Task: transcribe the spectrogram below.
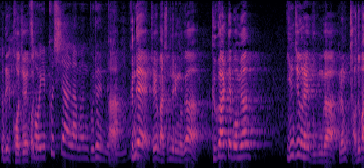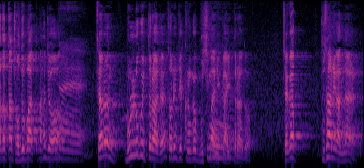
근데 거저에 거저. 저희 푸시 알람은 무료입니다. 아, 근데 제가 말씀드린 거가 그거 할 때 보면 인증을 해 누군가 그럼 저도 받았다 저도 받았다 하죠. 네. 저는 모르고 있더라고요. 저는 이제 그런 거 무심하니까 음. 있더라도 제가 부산에 간 날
